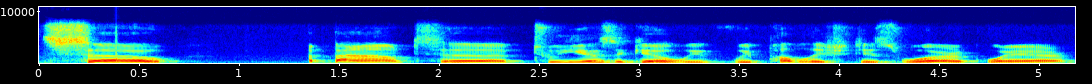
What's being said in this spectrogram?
So about uh, two years ago, we we published this work where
